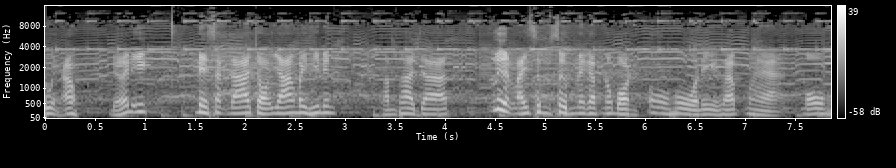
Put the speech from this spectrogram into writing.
ด้วย เอาเดินอีก เดชศักดาเจาะยางไปทีนึงทำท่าจะเลือดไหลซึมๆนะครับน้องบอล โอ้โห นี่ครับแหมโมโห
